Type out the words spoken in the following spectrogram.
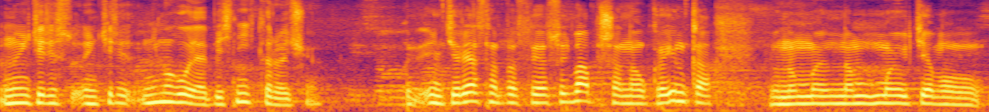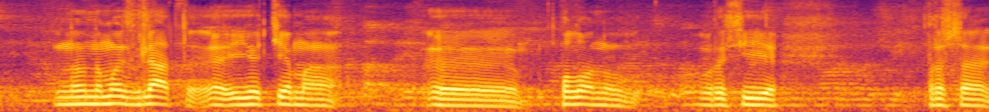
ну, інтересу, інтерес, не можу я об'яснити, коротше. Интересна просто ее судьба, потому что она украинка. На, мо- на мою тему, на, на мой взгляд, э, ее тема э, полону в Росії просто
